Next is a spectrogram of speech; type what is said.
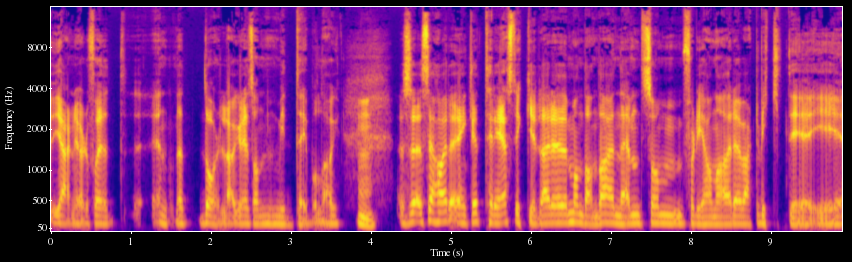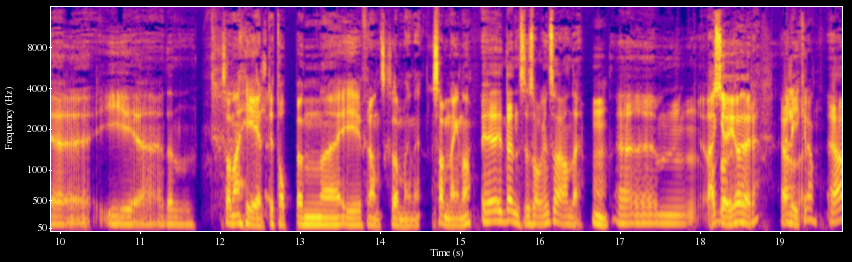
gjerne gjør det for et, enten et dårlig lag eller et sånn mid-table-lag. Mm. Så, så, jeg har egentlig tre stykker der Mandanda er nevnt som fordi han har vært viktig i, i uh, den Så han er helt i toppen uh, i fransk sammenheng, nå? I denne sesongen så er han det. Mm. det er også, gøy å høre. Jeg ja, liker han. Ja,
